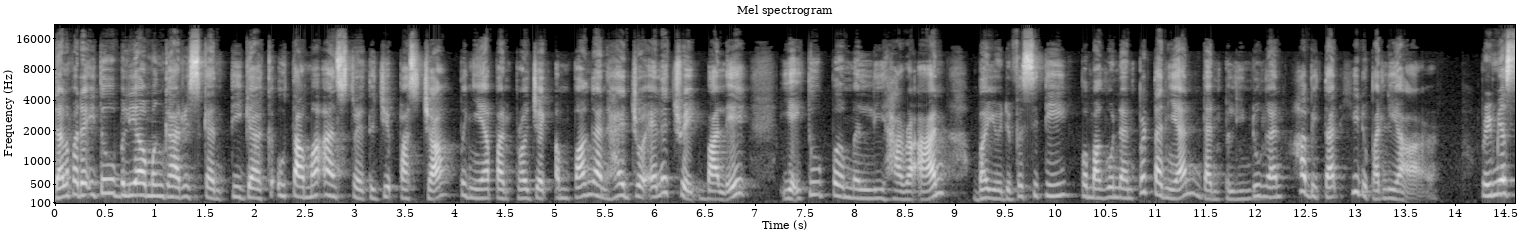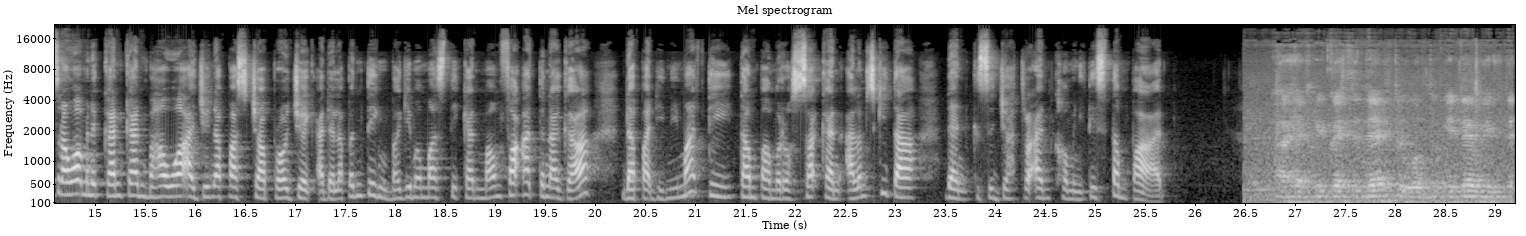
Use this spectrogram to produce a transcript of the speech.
Dalam pada itu, beliau menggariskan tiga keutamaan strategik pasca penyiapan projek empangan hidroelektrik Baleh iaitu pemeliharaan, biodiversiti, pembangunan pertanian dan pelindungan habitat hidupan liar. Premier Sarawak menekankan bahawa agenda pasca projek adalah penting bagi memastikan manfaat tenaga dapat dinikmati tanpa merosakkan alam sekitar dan kesejahteraan komuniti setempat. I have requested them to work together with the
